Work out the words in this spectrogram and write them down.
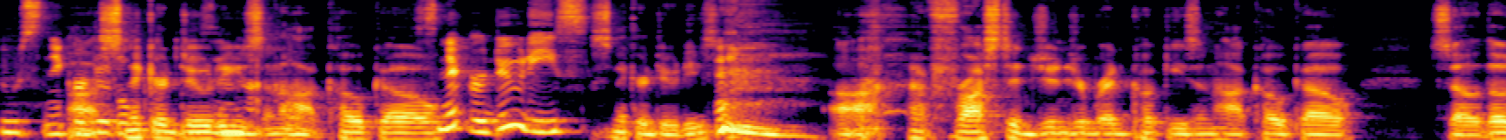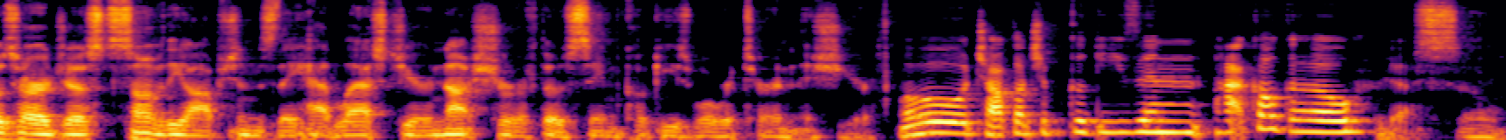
Ooh, Uh, snickerdoodle snickerdoodies and hot cocoa. Snickerdoodies. Snickerdoodies. uh, frosted gingerbread cookies and hot cocoa. So those are just some of the options they had last year. Not sure if those same cookies will return this year. Oh, chocolate chip cookies and hot cocoa. Yes. So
